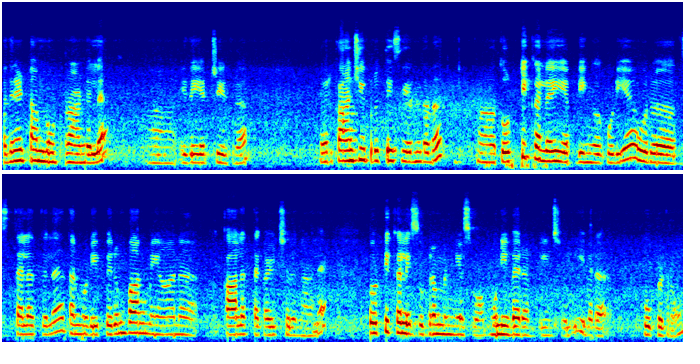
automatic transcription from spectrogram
பதினெட்டாம் நூற்றாண்டுல இதை ஏற்றியிருக்கிறார் இவர் காஞ்சிபுரத்தை சேர்ந்தவர். தொட்டிக்கலை அப்படிங்கக்கூடிய ஒரு ஸ்தலத்துல தன்னுடைய பெரும்பான்மையான காலத்தை கழிச்சதுனால தொட்டிக்கலை சுப்பிரமணிய சுவா முனிவர் அப்படின்னு சொல்லி இவரை கூப்பிடுறோம்.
